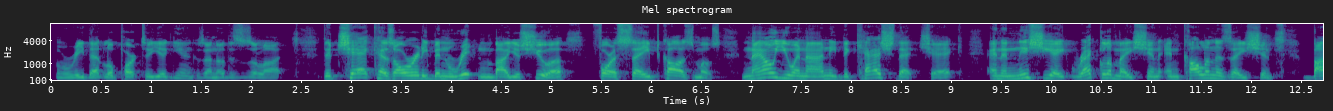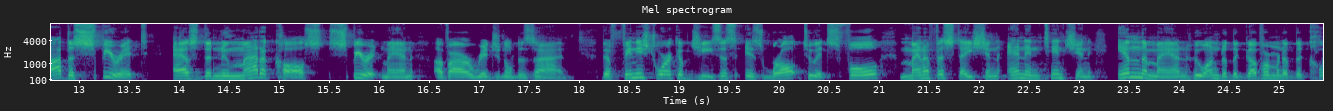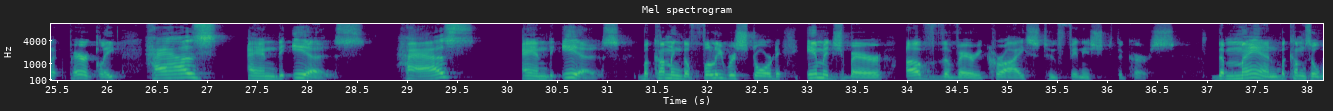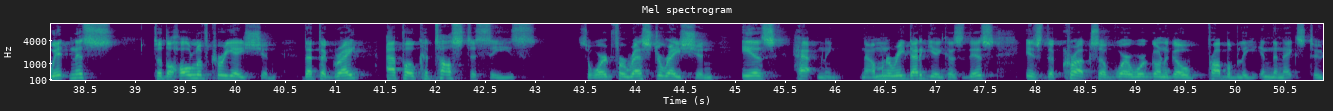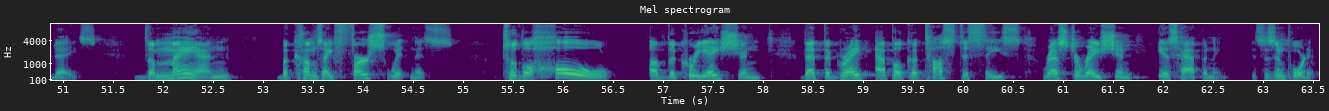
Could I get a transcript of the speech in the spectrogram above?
I'm going to read that little part to you again because I know this is a lot. The check has already been written by Yeshua for a saved cosmos. Now you and I need to cash that check and initiate reclamation and colonization by the Spirit as the pneumatikos spirit man of our original design. The finished work of Jesus is brought to its full manifestation and intention in the man who, under the government of the Paraclete, has and is. Has and is becoming the fully restored image bearer of the very Christ who finished the curse. The man becomes a witness to the whole of creation that the great apokatastasis, it's a word for restoration, is happening. Now I'm going to read that again because this is the crux of where we're going to go probably in the next two days. The man becomes a first witness to the whole of the creation that the great apokatastasis restoration is happening. This is important.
